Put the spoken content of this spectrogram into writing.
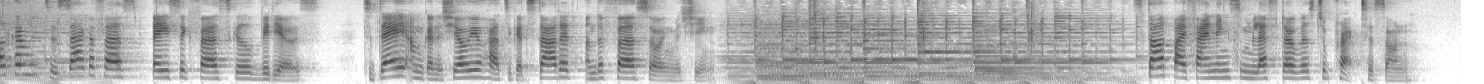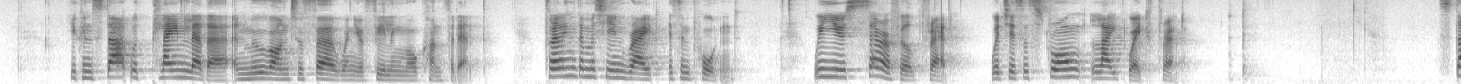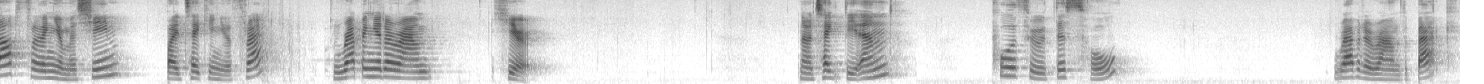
Welcome to Saga Furs Basic First Skill videos. Today I'm going to show you how to get started on the fur sewing machine. Start by finding some leftovers to practice on. You can start with plain leather and move on to fur when you're feeling more confident. Threading the machine right is important. We use Serafil thread, which is a strong, lightweight thread. Start threading your machine by taking your thread and wrapping it around here. Now take the end, pull through this hole, wrap it around the back,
